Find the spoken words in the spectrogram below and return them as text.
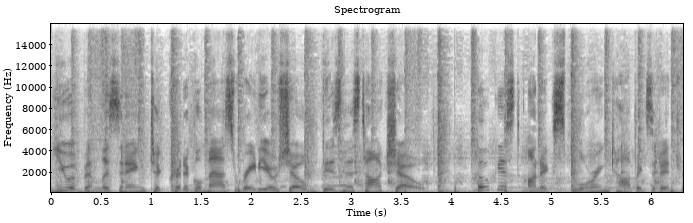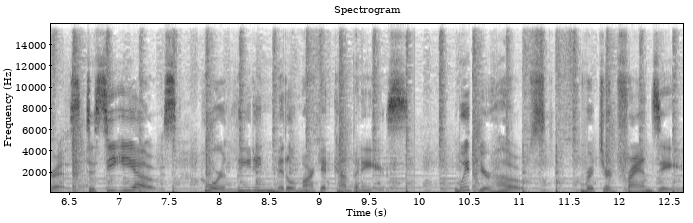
You have been listening to Critical Mass Radio Show Business Talk Show, focused on exploring topics of interest to CEOs who are leading middle market companies. With your host, Richard Franzi.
